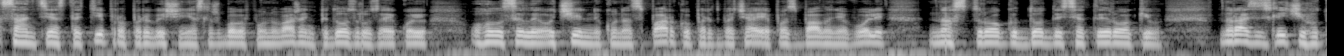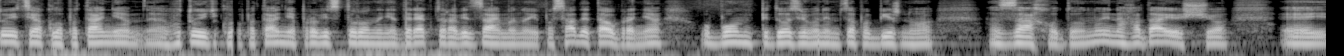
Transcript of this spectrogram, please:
Санкція статті про перевищення службових повноважень, підозру за якою оголосили очільнику Нацпарку, передбачає позбавлення волі на строк до 10 років. Наразі слідчі готуються клопотання, е, готують клопотання про відсторонення директора від займаної посади та обрання обом підозрюваним запобіжного заходу. Ну і нагадаю, що е,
